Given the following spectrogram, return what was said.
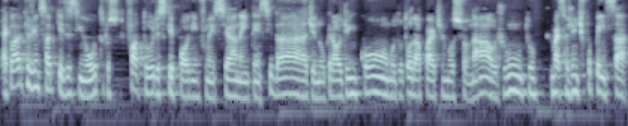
É claro que a gente sabe que existem outros fatores que podem influenciar na intensidade, no grau de incômodo, toda a parte emocional junto, mas se a gente for pensar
